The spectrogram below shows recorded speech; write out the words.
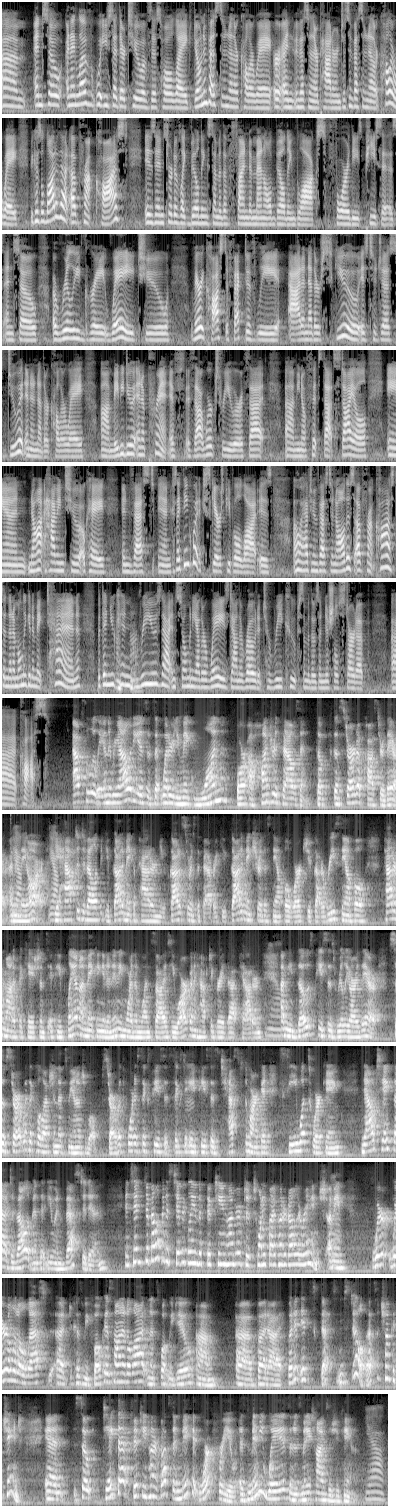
Um, and so, and I love what you said there too of this whole like, don't invest in another colorway or invest in another pattern, just invest in another colorway because a lot of that upfront cost is in sort of like building some of the fundamental building blocks for these pieces. And so, a really great way to very cost effectively add another SKU is to just do it in another colorway. Um, maybe do it in a print if if that works for you, or if that um, you know fits that style, and not having to okay invest in because I think what scares people a lot is oh, I have to invest in all this upfront cost and then I'm only going to make 10, but then you can mm-hmm. reuse that in so many other ways down the road to recoup some of those initial startup uh, costs. Absolutely, and the reality is is that whether you make one or a hundred thousand, the the startup costs are there. I yeah. mean, they are. Yeah. You have to develop it. You've got to make a pattern. You've got to source the fabric. You've got to make sure the sample works. You've got to resample pattern modifications. If you plan on making it in any more than one size, you are going to have to grade that pattern. Yeah. I mean, those pieces really are there. So start with a collection that's manageable. Start with four to six pieces, 6 to eight mm-hmm. pieces. Test the market. See what's working now take that development that you invested in, and t- development is typically in the fifteen hundred to twenty five hundred dollar range. I mean, we're we're a little less uh, because we focus on it a lot, and it's what we do. Um, uh, but uh, but it, it's that's still that's a chunk of change. And so take that fifteen hundred bucks and make it work for you as many ways and as many times as you can. Yeah.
